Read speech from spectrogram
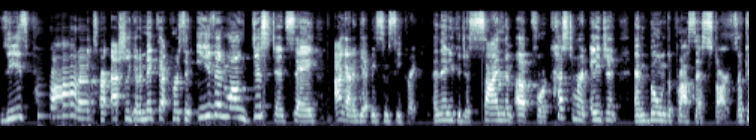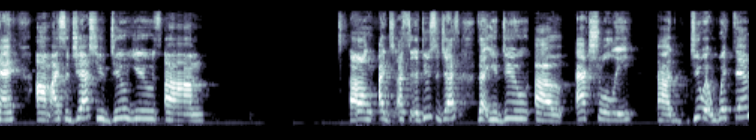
these products are actually going to make that person even long distance say i got to get me some Seacret. And then you could just sign them up for a customer and agent and boom the process starts okay? Um, i suggest you do use um, um, I, I, do suggest that you do uh, actually uh, do it with them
